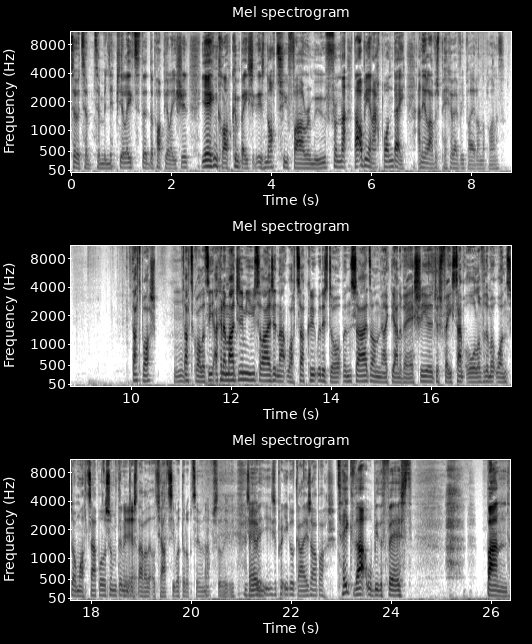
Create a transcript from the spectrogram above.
to, to, to manipulate the, the population. Jurgen Klopp can basically is not too far removed from that. That'll be an app one day, and he'll have his pick of every player on the planet. That's bosh. That's quality. I can imagine him utilising that WhatsApp group with his Dortmund side on like the anniversary, or just FaceTime all of them at once on WhatsApp or something, and Yeah. just have a little chat, see what they're up to. And. Absolutely. He's, a pretty, he's a pretty good guy, is our bosh. Take that will be the first band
